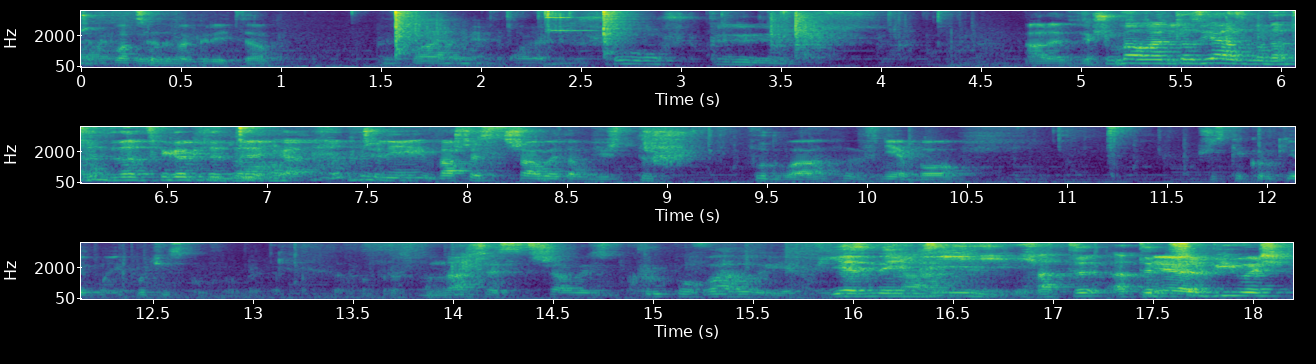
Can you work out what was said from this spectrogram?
Tak. Płacę dwa grita. Dokładnie. Ale szóstki. Ale dwie szóstki. mało entuzjazmu na, ten, na tego krytyka. Czyli wasze strzały tam gdzieś trz, pudła w niebo. Wszystkie kruki od moich pocisków. tak naprawdę. Po prostu nasze strzały zgrupowały je w jednej Tak. linii. A ty, a ty Nie. przebiłeś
